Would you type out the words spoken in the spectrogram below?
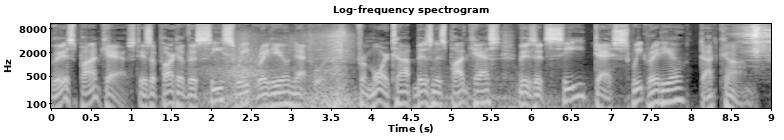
This podcast is a part of the C Suite Radio Network. For more top business podcasts, visit c-suiteradio.com.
